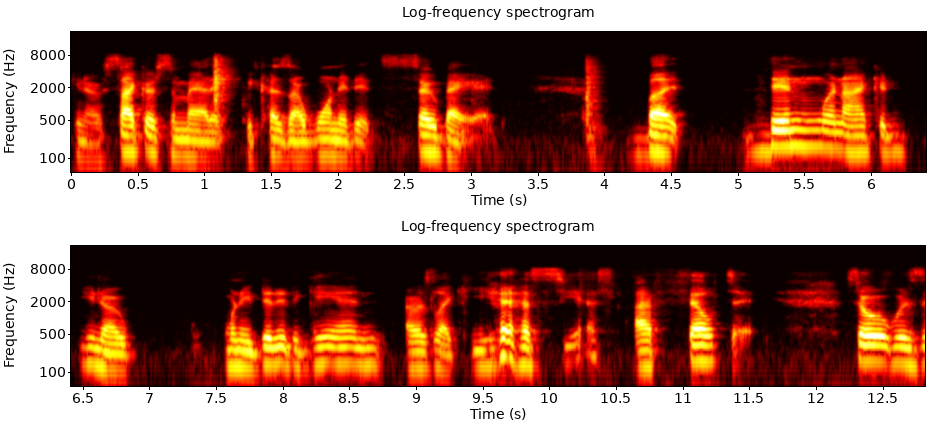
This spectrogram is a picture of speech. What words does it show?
you know, psychosomatic because I wanted it so bad. But then when I could, you know, when he did it again, I was like, yes, yes, I felt it. So it was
